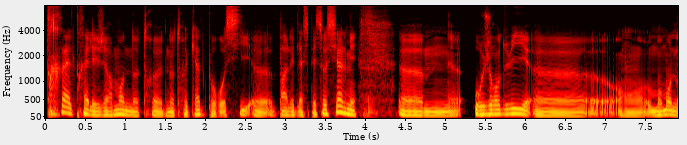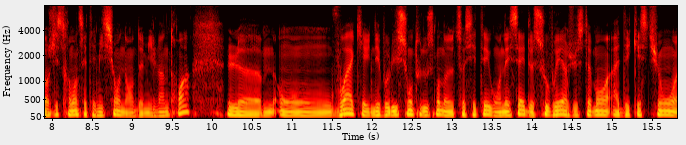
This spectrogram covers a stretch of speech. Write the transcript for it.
très très légèrement de notre notre cadre pour aussi euh, parler de l'aspect social, mais euh, aujourd'hui, au moment de l'enregistrement de cette émission, on est en 2023, le, on voit qu'il y a une évolution tout doucement dans notre société où on essaye de s'ouvrir justement à des questions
